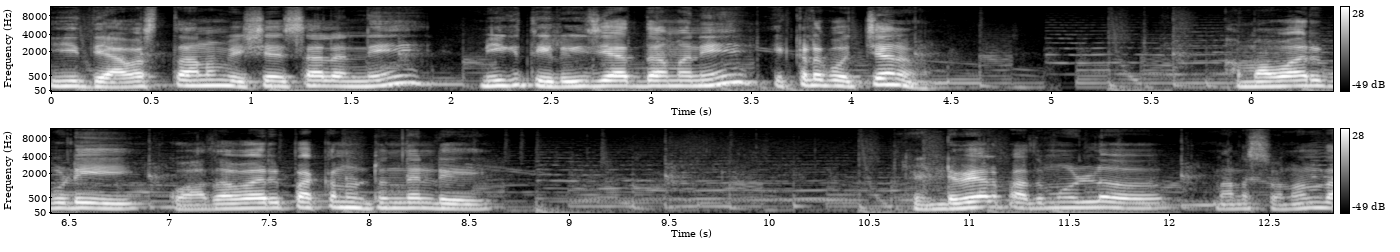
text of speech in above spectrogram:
ఈ దేవస్థానం విశేషాలన్నీ మీకు తెలియజేద్దామని ఇక్కడికి వచ్చాను. అమ్మవారి గుడి గోదావరి పక్కన ఉంటుందండి. రెండు వేల పదమూడులో మన సునంద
